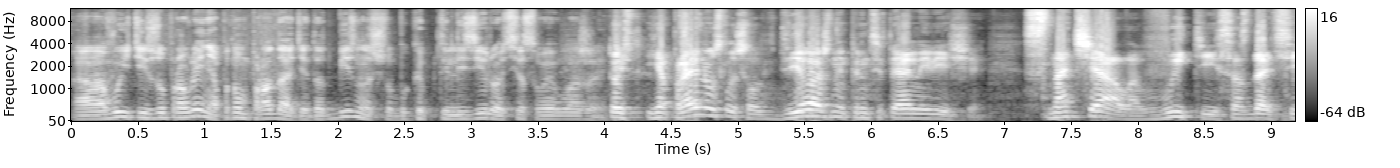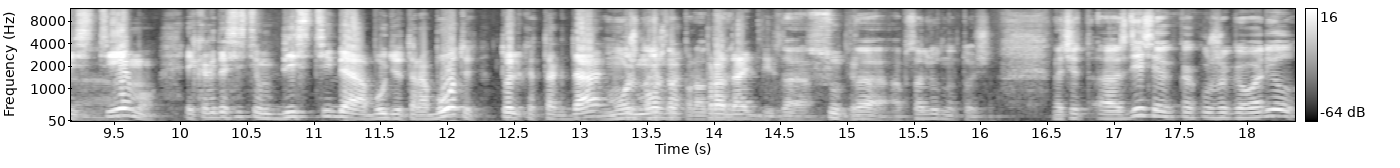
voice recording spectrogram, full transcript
а, выйти из управления, а потом продать этот бизнес, чтобы капитализировать все свои вложения. То есть, я правильно услышал, две важные принципиальные вещи – сначала выйти и создать систему, да. и когда система без тебя будет работать, только тогда можно, можно продать. продать бизнес. Да, Супер. Да, абсолютно точно. Значит, а здесь я, как уже говорил,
